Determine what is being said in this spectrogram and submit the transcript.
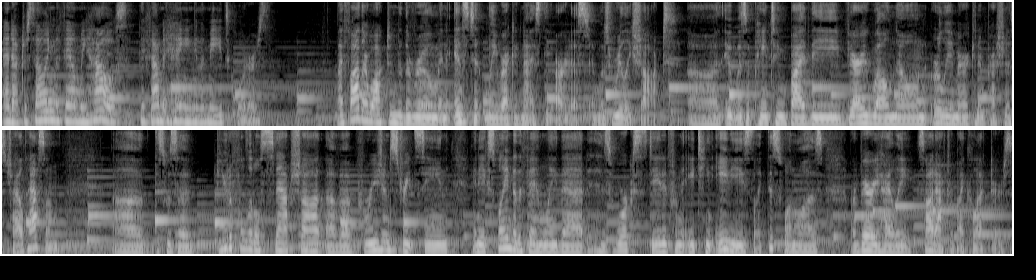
and after selling the family house, they found it hanging in the maid's quarters. My father walked into the room and instantly recognized the artist and was really shocked. Uh, it was a painting by the very well known early American Impressionist Childe Hassam. Uh, this was a beautiful little snapshot of a Parisian street scene, and he explained to the family that his works dated from the 1880s, like this one was, are very highly sought after by collectors.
